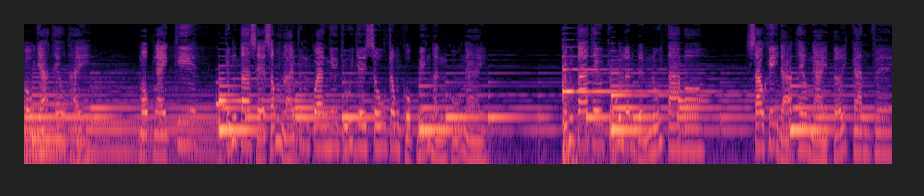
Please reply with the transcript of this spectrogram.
khổ giá theo Thầy, một ngày kia chúng ta sẽ sống lại vinh quang như Chúa Giêsu trong cuộc biến hình của Ngài. Ta theo Chúa lên đỉnh núi Ta Bo sau khi đã theo Ngài tới Can Vê.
